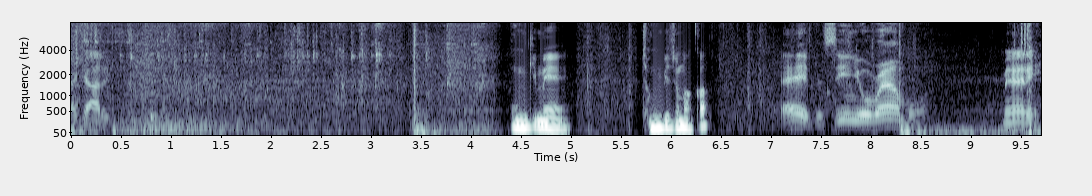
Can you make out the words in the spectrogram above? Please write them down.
I got it. 온 김에 정비 좀 할까? Hey, been seeing you around more. Manny.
